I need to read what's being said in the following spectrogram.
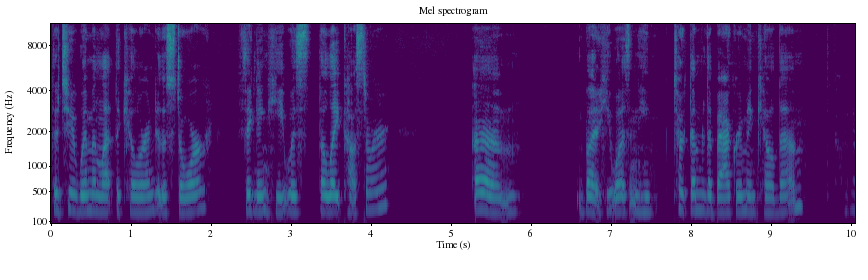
the two women let the killer into the store, thinking he was the late customer. Um, but he wasn't. He took them to the back room and killed them. Oh,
